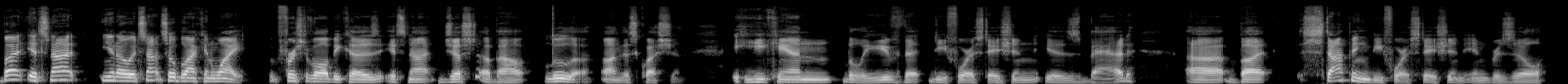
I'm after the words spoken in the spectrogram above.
But it's not, you know, it's not so black and white. First of all, because it's not just about Lula on this question. He can believe that deforestation is bad, uh, but stopping deforestation in Brazil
